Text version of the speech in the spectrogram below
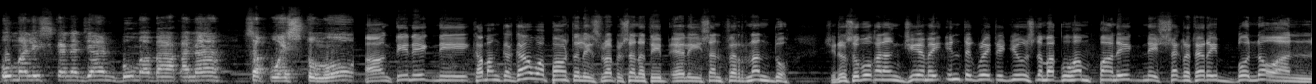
umalis ka na dyan, bumaba ka na sa pwesto mo. Ang tinig ni Kamanggagawa Party List Representative Eli San Fernando. Sinusubukan ng GMA Integrated News na makuhang panig ni Secretary Bonoan.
